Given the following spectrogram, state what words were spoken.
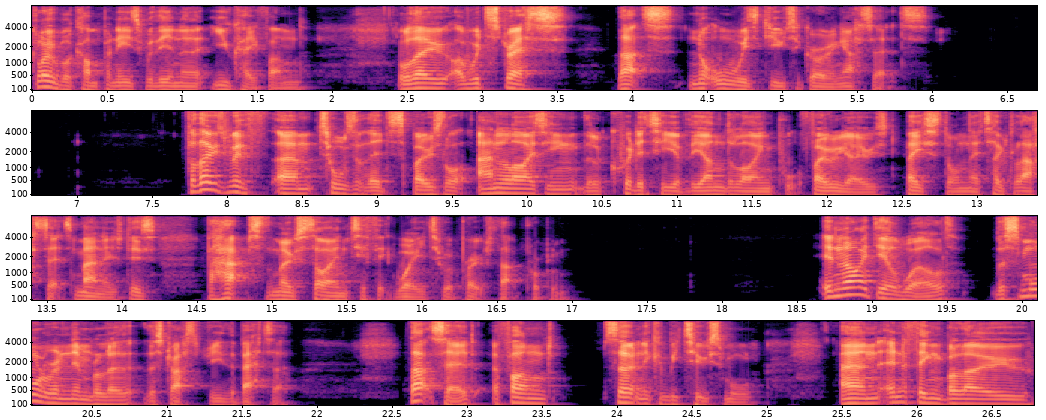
global companies within a UK fund, Although I would stress that's not always due to growing assets. For those with um, tools at their disposal, analysing the liquidity of the underlying portfolios based on their total assets managed is perhaps the most scientific way to approach that problem. In an ideal world, the smaller and nimbler the strategy, the better. That said, a fund certainly can be too small, and anything below,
